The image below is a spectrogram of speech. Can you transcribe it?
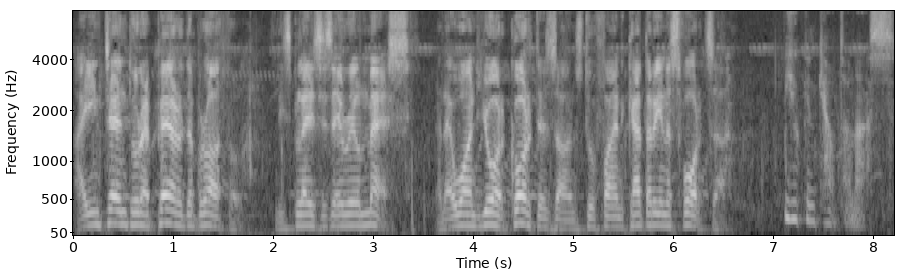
I intend to repair the brothel. This place is a real mess, and I want your courtesans to find Caterina Sforza. You can count on us.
